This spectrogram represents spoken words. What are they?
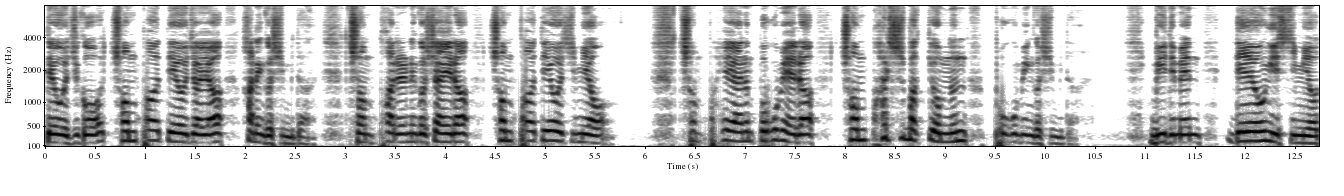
되어지고 전파되어져야 하는 것입니다. 전파라는 것이 아니라 전파되어지며 전파해야 하는 복음이 아니라 전파할 수밖에 없는 복음인 것입니다. 믿음엔 내용이 있으며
